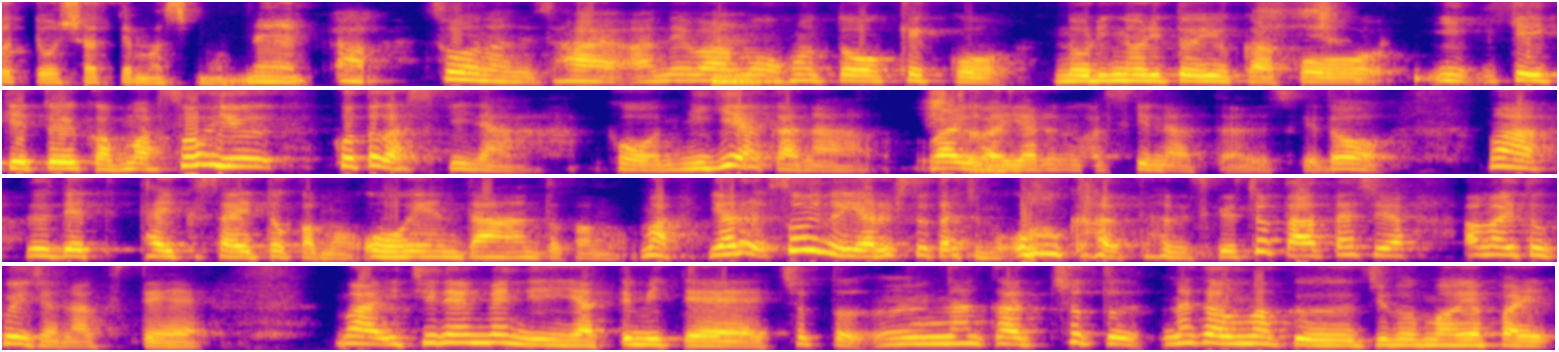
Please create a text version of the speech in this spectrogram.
うっておっしゃってますもんね。あ、そうなんです。はい。姉はもう本当結構ノリノリというか、こう、い イケイケというか、まあそういうことが好きな、こう、賑やかな、ワイワイやるのが好きだったんですけど、まあ、それで体育祭とかも応援団とかも、まあ、やる、そういうのやる人たちも多かったんですけど、ちょっと私はあまり得意じゃなくて、まあ一年目にやってみて、ちょっと、うん、なんかちょっと、なんかうまく自分もやっぱり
